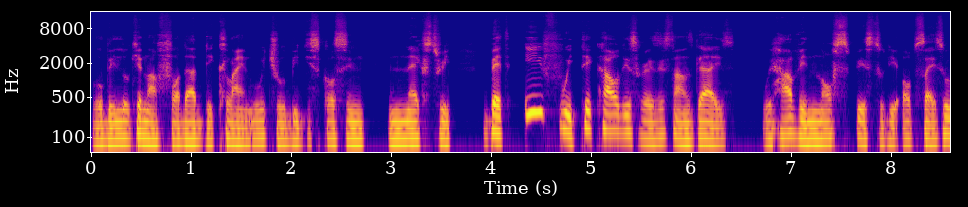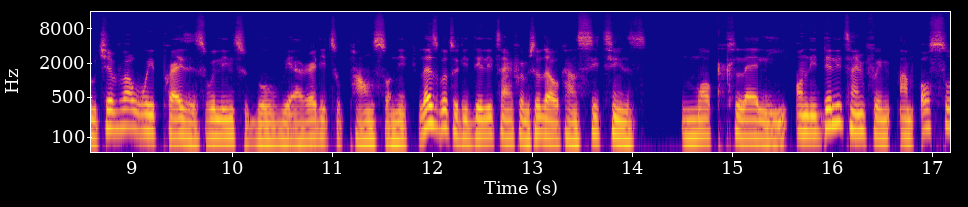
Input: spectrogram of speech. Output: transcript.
we'll be looking at further decline, which we'll be discussing next week. But if we take out this resistance, guys, we have enough space to the upside. So whichever way price is willing to go, we are ready to pounce on it. Let's go to the daily time frame so that we can see things more clearly. On the daily time frame, I'm also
